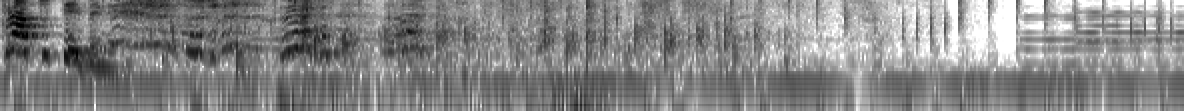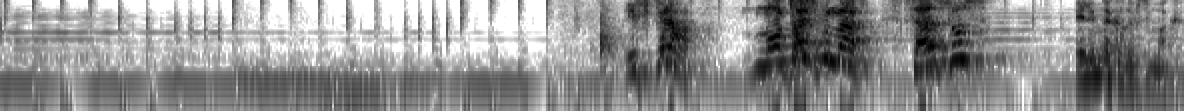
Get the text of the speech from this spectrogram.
Fırat tut teyzeni. İftira! Montaj bunlar! Sen sus! Elimde kalırsın bak.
